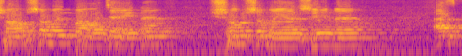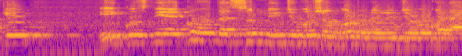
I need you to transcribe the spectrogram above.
সব সময় পাওয়া যায় না, সব সময় আসে না। আজকে এই কুচনি একতা সুন্নি যুব সংগঠনের যুবকরা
